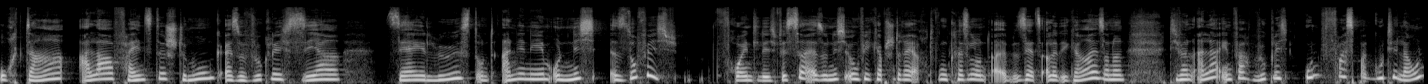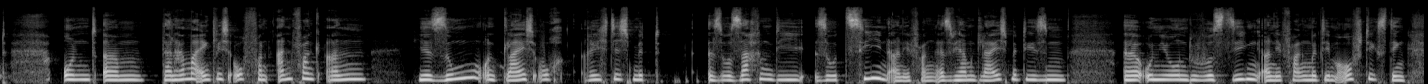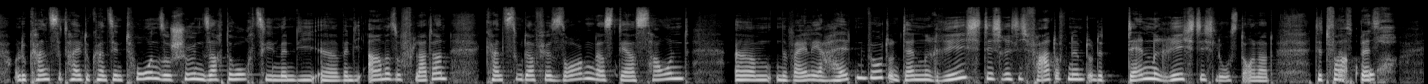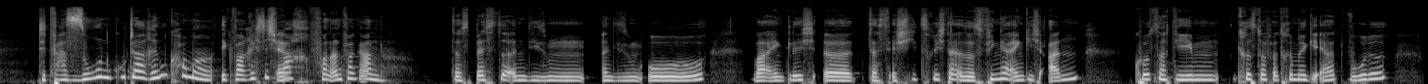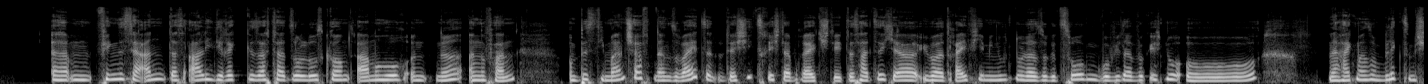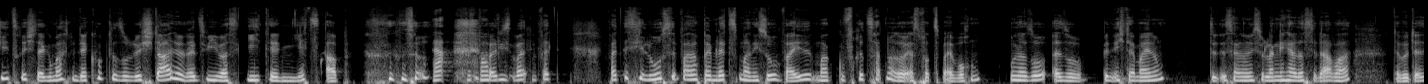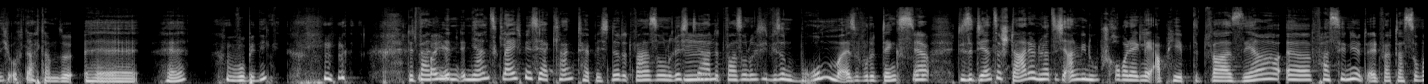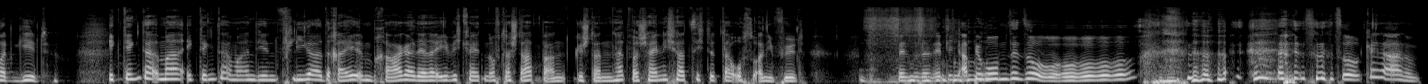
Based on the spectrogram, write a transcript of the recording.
auch da allerfeinste Stimmung, also wirklich sehr, sehr gelöst und angenehm und nicht suffig freundlich, wisst ihr? Also nicht irgendwie, ich habe schon drei Acht im Kessel und äh, ist jetzt alles egal, sondern die waren alle einfach wirklich unfassbar gut gelaunt. Und ähm, dann haben wir eigentlich auch von Anfang an hier sungen und gleich auch richtig mit so Sachen, die so ziehen angefangen. Also wir haben gleich mit diesem äh, Union, du wirst siegen angefangen mit dem Aufstiegsding. Und du kannst es halt, du kannst den Ton so schön sachte hochziehen, wenn die, äh, wenn die Arme so flattern, kannst du dafür sorgen, dass der Sound ähm, eine Weile erhalten wird und dann richtig, richtig Fahrt aufnimmt und dann richtig losdonnert. Das war Das Best- auch, das war so ein guter Rinkommer. Ich war richtig Ja. wach von Anfang an. Das Beste an diesem, an diesem Oh war eigentlich, äh, dass der Schiedsrichter, also es fing ja eigentlich an, kurz nachdem Christopher Trimmel geehrt wurde, ähm, fing es ja an, dass Ali direkt gesagt hat, so loskommt, Arme hoch und ne, angefangen. Und bis die Mannschaften dann so weit sind und der Schiedsrichter bereit steht, das hat sich ja über drei, vier Minuten oder so gezogen, wo wir da wirklich nur oh. Und da hat ich mal so einen Blick zum Schiedsrichter gemacht und der guckte so durchs Stadion, als wie, was geht denn jetzt ab? so. Ja, das war Was, was, was, was ist hier los? Das war doch beim letzten Mal nicht so, weil Marco Fritz hatten wir doch erst vor zwei Wochen oder so. Also bin ich der Meinung. Das ist ja noch nicht so lange her, dass er da war. Da wird er sich auch gedacht haben, so, äh, hä? Wo bin ich? Das war ein, ein ganz gleichmäßiger Klangteppich, ne? Das war so ein richtiger, Mhm. das war so ein richtig wie so ein Brummen, also wo du denkst, so, Ja. diese ganze Stadion hört sich an wie ein Hubschrauber, der gleich abhebt. Das war sehr äh, faszinierend einfach, dass sowas geht. Ich denke da immer, ich denke da immer an den Flieger 3 im Prager, der da Ewigkeiten auf der Startbahn gestanden hat. Wahrscheinlich hat sich das da auch so angefühlt. Wenn sie dann endlich abgehoben sind, so. so, keine Ahnung.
